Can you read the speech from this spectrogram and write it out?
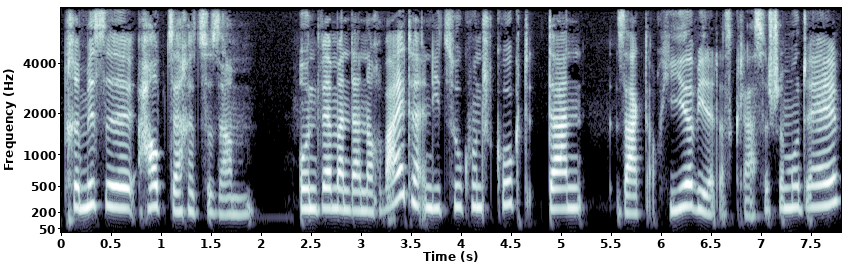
Prämisse Hauptsache zusammen. Und wenn man dann noch weiter in die Zukunft guckt, dann sagt auch hier wieder das klassische Modell.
